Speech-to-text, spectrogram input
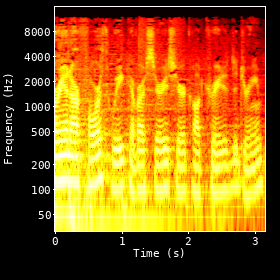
We're in our fourth week of our series here called Created to Dream.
